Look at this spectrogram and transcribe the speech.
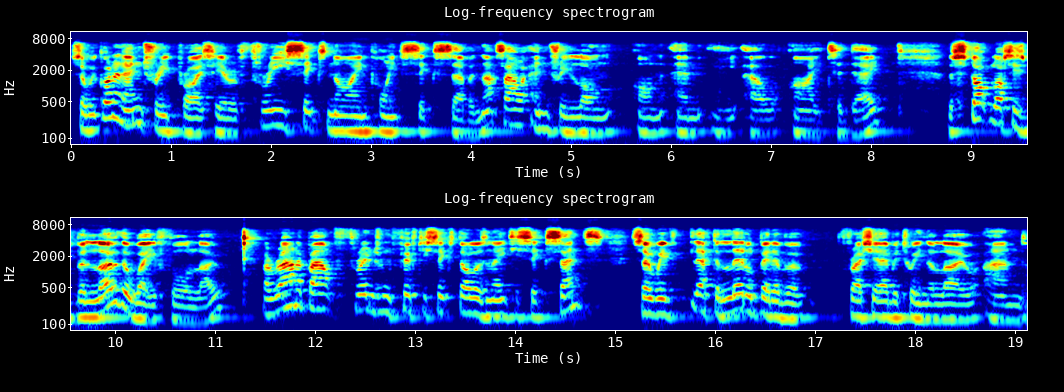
So we've got an entry price here of 369.67. That's our entry long on MELI today. The stop loss is below the wave 4 low, around about $356.86. So we've left a little bit of a fresh air between the low and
